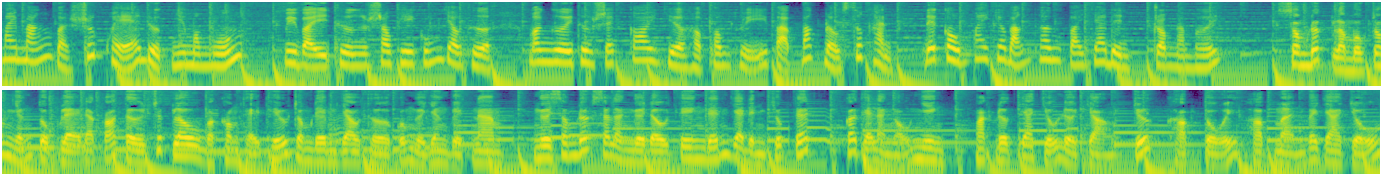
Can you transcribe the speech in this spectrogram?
may mắn và sức khỏe được như mong muốn. Vì vậy, thường sau khi cúng giao thừa, mọi người thường sẽ coi giờ hợp phong thủy và bắt đầu xuất hành để cầu may cho bản thân và gia đình trong năm mới. Sông đất là một trong những tục lệ đã có từ rất lâu và không thể thiếu trong đêm giao thừa của người dân Việt Nam. Người sông đất sẽ là người đầu tiên đến gia đình chúc Tết, có thể là ngẫu nhiên hoặc được gia chủ lựa chọn trước hợp tuổi, hợp mệnh với gia chủ.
